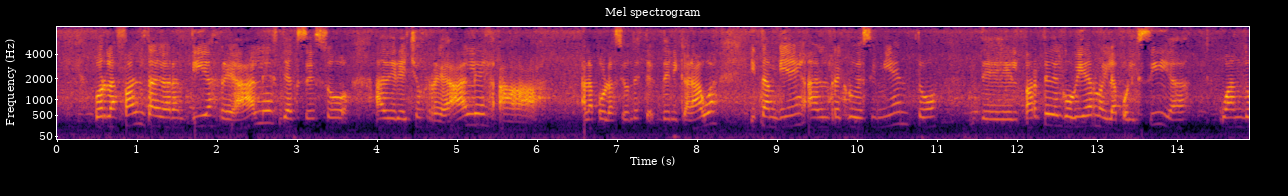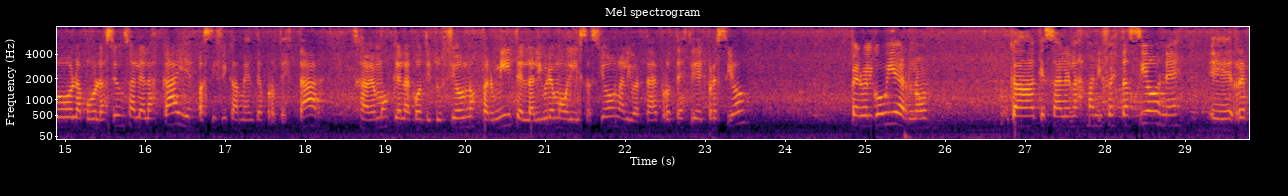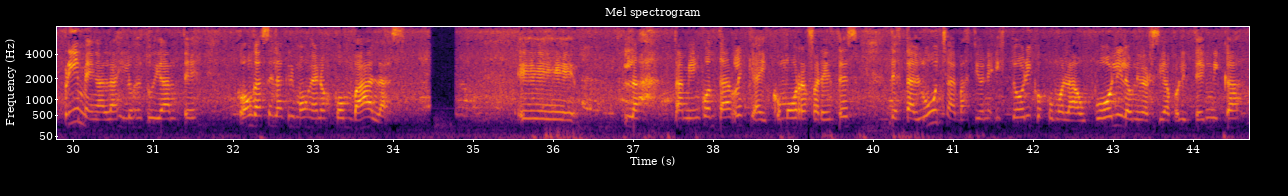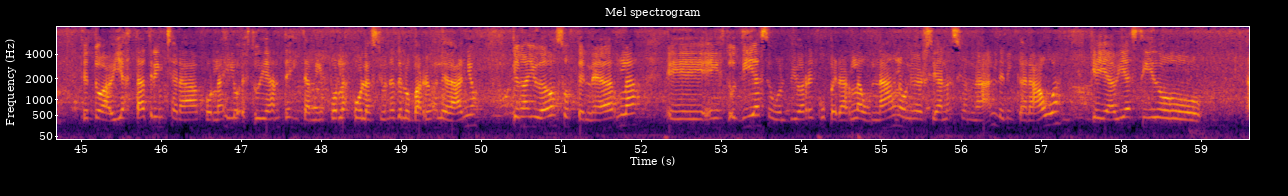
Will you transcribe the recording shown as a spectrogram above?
por la falta de garantías reales de acceso a derechos reales a, la población de, este, de Nicaragua y también al recrudecimiento de parte del gobierno y la policía cuando la población sale a las calles pacíficamente a protestar. Sabemos que la constitución nos permite la libre movilización, la libertad de protesta y de expresión, pero el gobierno, cada que salen las manifestaciones, eh, reprimen a las y los estudiantes con gases lacrimógenos, con balas. Eh, también contarles que hay como referentes de esta lucha, bastiones históricos como la UPOL y la Universidad Politécnica, que todavía está trincherada por las y los estudiantes y también por las poblaciones de los barrios aledaños, que han ayudado a sostenerla. Eh, en estos días se volvió a recuperar la UNAM, la Universidad Nacional de Nicaragua, que ya había sido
